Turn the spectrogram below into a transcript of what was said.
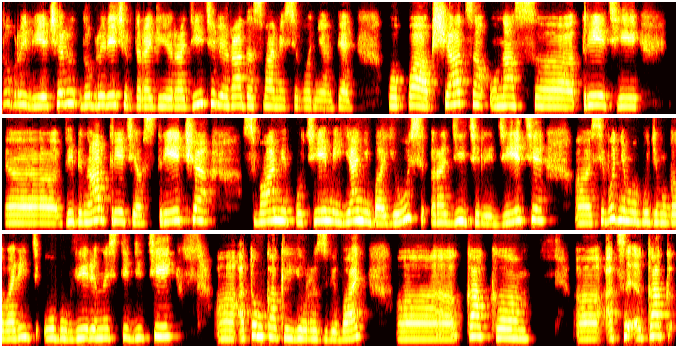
Добрый вечер, добрый вечер, дорогие родители. Рада с вами сегодня опять по пообщаться. У нас э, третий э, вебинар, третья встреча с вами по теме «Я не боюсь. Родители, дети». Э, сегодня мы будем говорить об уверенности детей, э, о том, как ее развивать, э, как как э,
